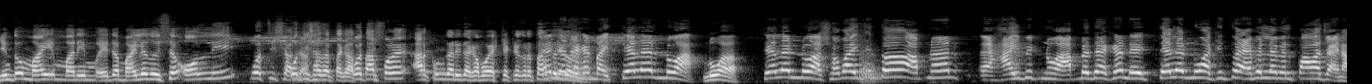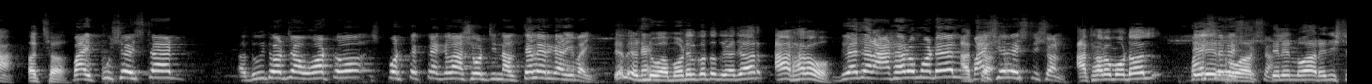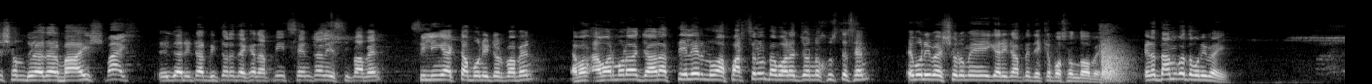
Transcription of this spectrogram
কিন্তু মানে এটা মাইলেজ হইছে অনলি পঁচিশ পঁচিশ হাজার টাকা। তারপরে আর কোন গাড়ি দেখাবো? একটা একটা করে তাড়াতাড়ি দেখেন ভাই তেলের নোয়া। নোয়া। তেলের নোয়া সবাই কিন্তু আপনার হাইব্রিড নোয়া। আপনি দেখেন এই তেলের নোয়া কিন্তু অ্যাভেলেবেল পাওয়া যায় না। আচ্ছা। ভাই পুষে স্টার্ট দুই দরজা অটো প্রত্যেকটা গ্লাস অরিজিনাল তেলের গাড়ি ভাই। তেলের নোয়া মডেল কত? দুই হাজার আঠারো। দুই হাজার আঠারো মডেল আচ্ছা। বাইশের স্টেশন আঠারো মডেল তেলের 22 নোয়া তেলের নোয়া রেজিস্ট্রেশন দুই হাজার বাইশ। এই গাড়িটার ভিতরে দেখেন আপনি সেন্ট্রাল এসি পাবেন সিলিং একটা মনিটর পাবেন। এবং আমার মনে হয় যারা তেলের নোয়া পার্সোনাল ব্যবহারের জন্য খুঁজতেছেন এই মনি ভাই শোরুমে এই গাড়িটা আপনি দেখলে পছন্দ হবে। এটার দাম কত মনি ভাই?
